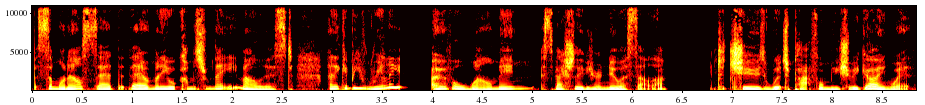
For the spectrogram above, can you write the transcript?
but someone else said that their money all comes from their email list. And it can be really overwhelming, especially if you're a newer seller to choose which platform you should be going with.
